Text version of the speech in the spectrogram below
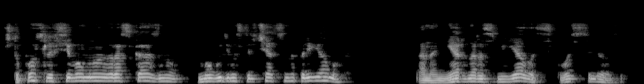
Что после всего мною рассказанного мы будем встречаться на приемах? Она нервно рассмеялась сквозь слезы.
